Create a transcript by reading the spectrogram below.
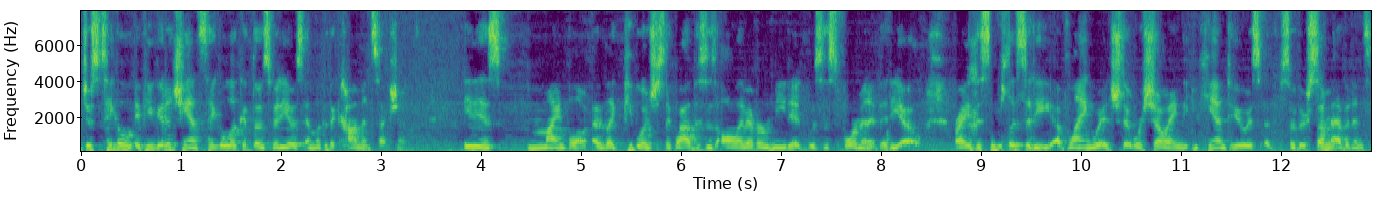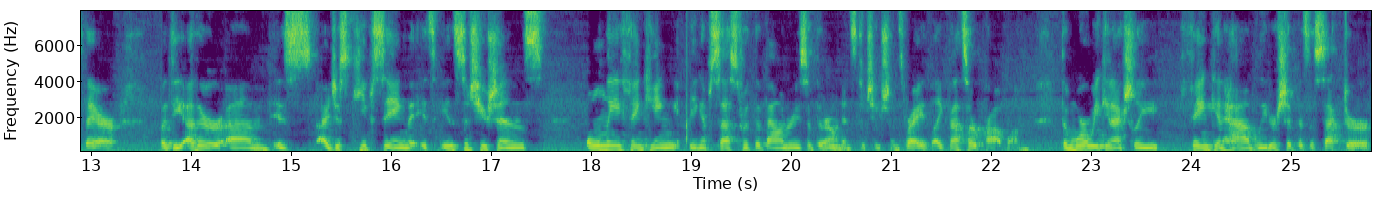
Just take a if you get a chance, take a look at those videos and look at the comment section. It is mind blowing. Like people are just like, wow, this is all I've ever needed was this four minute video, right? The simplicity of language that we're showing that you can do is so there's some evidence there. But the other um, is I just keep seeing that it's institutions only thinking, being obsessed with the boundaries of their own institutions, right? Like that's our problem. The more we can actually think and have leadership as a sector,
